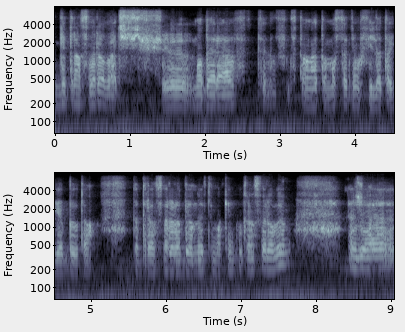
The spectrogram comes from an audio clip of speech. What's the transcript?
wytransferować e, Modera w, w to, na tą ostatnią chwilę, tak jak był to, ten transfer robiony w tym okienku transferowym, że,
